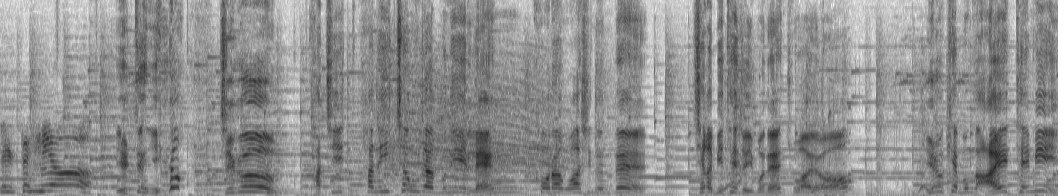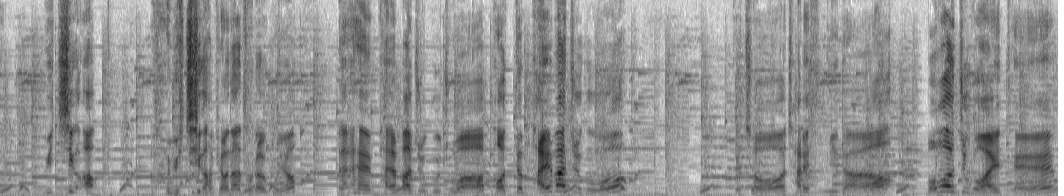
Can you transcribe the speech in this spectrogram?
1등이요. 1등이요? 지금 같이 하는 시청자분이 랭커라고 하시는데 제가 밑에죠 이번엔 좋아요. 이렇게 뭔가 아이템이 위치가 아 위치가 변하더라고요. 밟아주고 좋아. 버튼 밟아주고. 그쵸 잘했습니다. 먹어주고 아이템.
